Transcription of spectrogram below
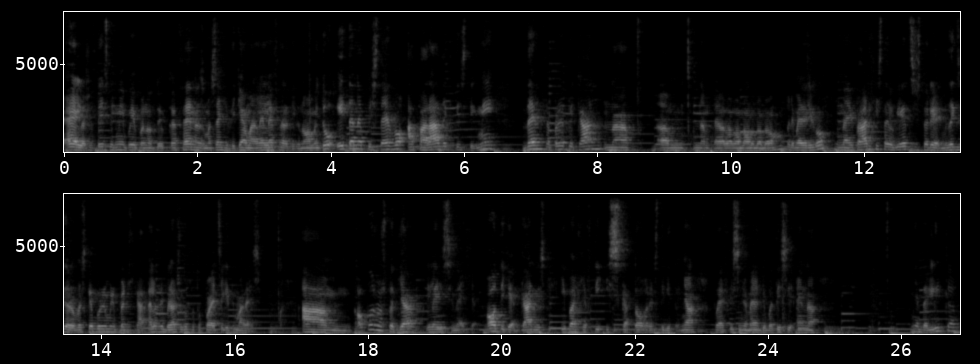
Ε, Έλα, αυτή τη στιγμή που είπαν ότι ο καθένας μας έχει δικαίωμα να λέει ελεύθερα τη γνώμη του, ήταν πιστεύω απαράδεκτη στιγμή δεν θα πρέπει καν να, να περιμένει λίγο, να υπάρχει στα βιβλία της ιστορίας μας. Δεν ξέρω, βασικά μπορεί να μην υπάρχει καν, αλλά δεν πειράζει, εγώ θα το πω έτσι γιατί μου αρέσει. ο κόσμος, παιδιά, λέει συνέχεια. Ό,τι και αν κάνεις, υπάρχει αυτή η σκατόγρια στη γειτονιά που έφυγε μια μέρα να την πατήσει ένα. μια νταλίκα,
